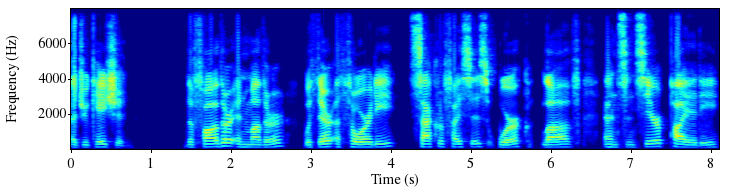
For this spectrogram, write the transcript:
education. The father and mother, with their authority, sacrifices, work, love, and sincere piety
